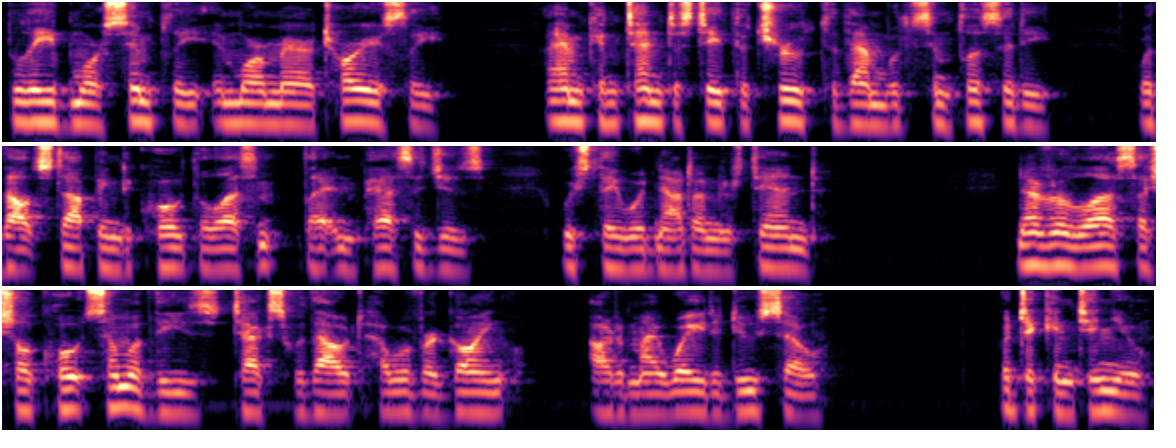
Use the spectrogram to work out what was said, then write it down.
believe more simply and more meritoriously, I am content to state the truth to them with simplicity, without stopping to quote the Latin passages which they would not understand. Nevertheless, I shall quote some of these texts without, however, going out of my way to do so but to continue.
